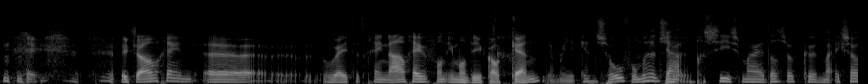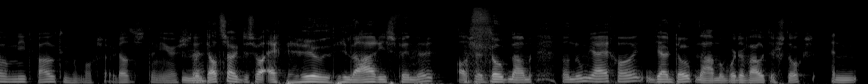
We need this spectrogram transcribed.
nee. Ik zou hem geen, eh, hoe heet het, geen naam geven van iemand die ik al ken. Ja, maar je kent zoveel mensen. Ja, precies, maar dat is ook kut. Maar ik zou hem niet Wouter noemen of zo, dat is ten eerste. Maar dat zou ik dus wel echt heel hilarisch vinden. Als je doopnamen... Dan noem jij gewoon... Jouw doopnamen worden Wouter Stoks. En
